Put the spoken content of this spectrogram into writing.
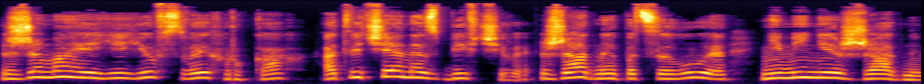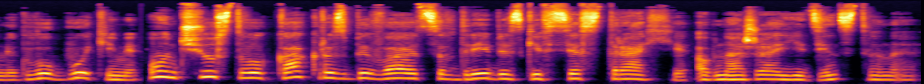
сжимая ее в своих руках, отвечая на сбивчивые, жадные поцелуи, не менее жадными, глубокими, он чувствовал, как разбиваются в дребезги все страхи, обнажая единственное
